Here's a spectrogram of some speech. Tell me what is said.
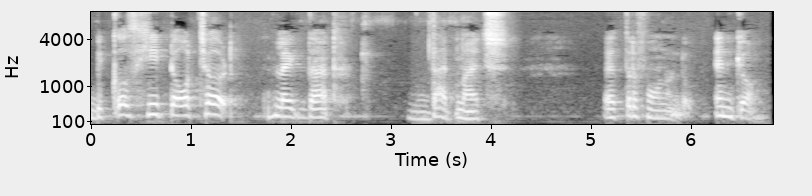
because he tortured like that that much എത്ര ഫോണുണ്ടോ? എനിക്കോ?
